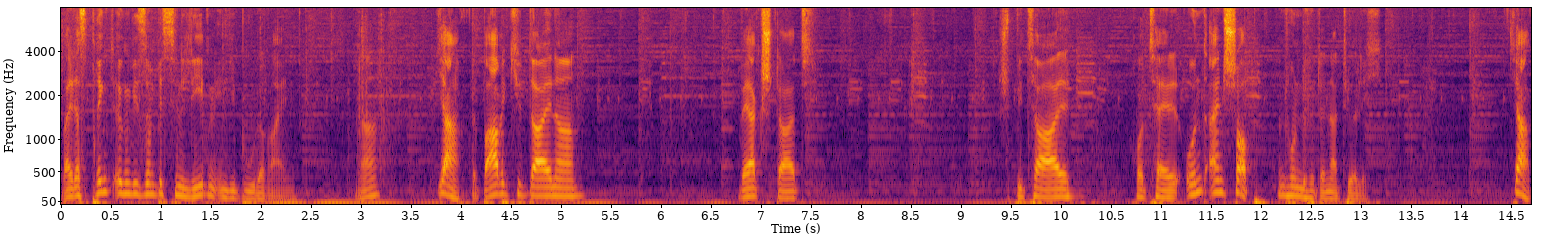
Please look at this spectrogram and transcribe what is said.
weil das bringt irgendwie so ein bisschen Leben in die Bude rein. Ja, ja der Barbecue Diner, Werkstatt, Spital, Hotel und ein Shop und Hundehütte natürlich. Ja,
